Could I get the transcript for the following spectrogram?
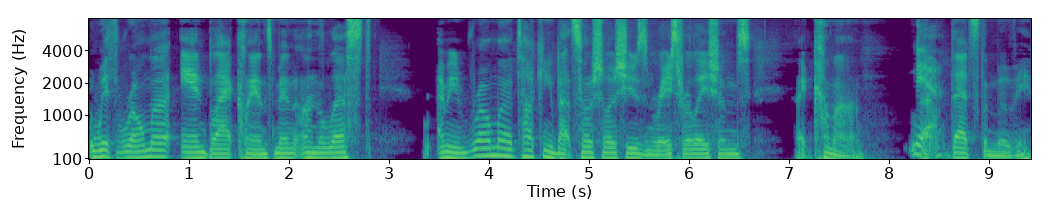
With Roma and Black Klansmen on the list, I mean Roma talking about social issues and race relations. Like, come on, Yeah. That- that's the movie.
